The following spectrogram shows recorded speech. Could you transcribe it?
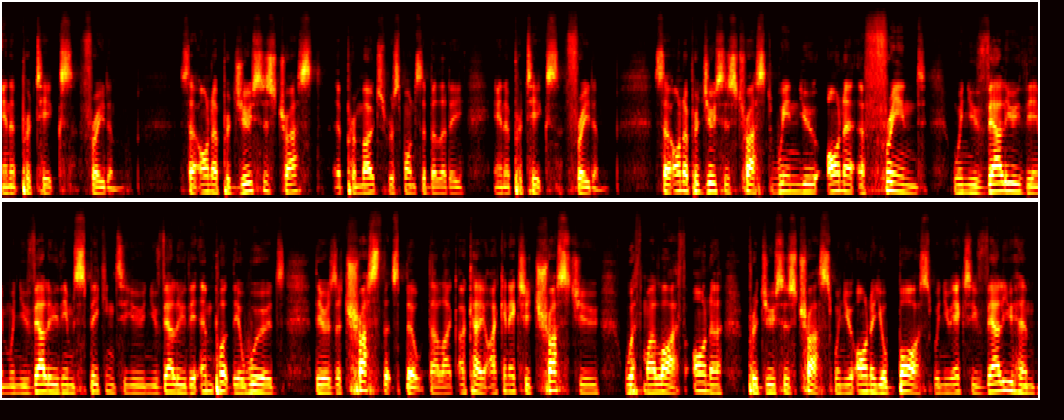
and it protects freedom. So honor produces trust it promotes responsibility, and it protects freedom. So, honor produces trust. When you honor a friend, when you value them, when you value them speaking to you and you value their input, their words, there is a trust that's built. They're like, okay, I can actually trust you with my life. Honor produces trust. When you honor your boss, when you actually value him,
